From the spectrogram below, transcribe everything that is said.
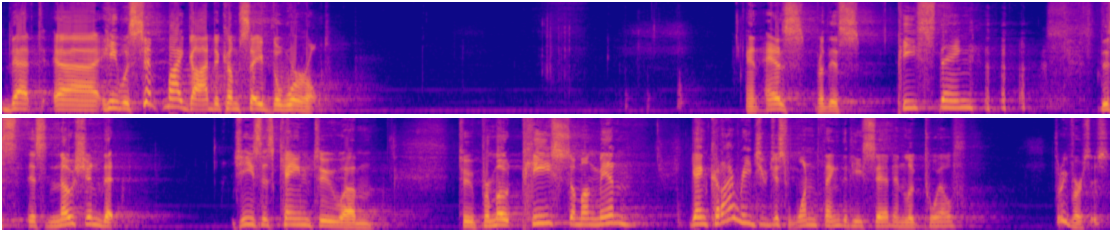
that uh, he was sent by God to come save the world? And as for this peace thing, this, this notion that Jesus came to, um, to promote peace among men, again, could I read you just one thing that he said in Luke 12? Three verses.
